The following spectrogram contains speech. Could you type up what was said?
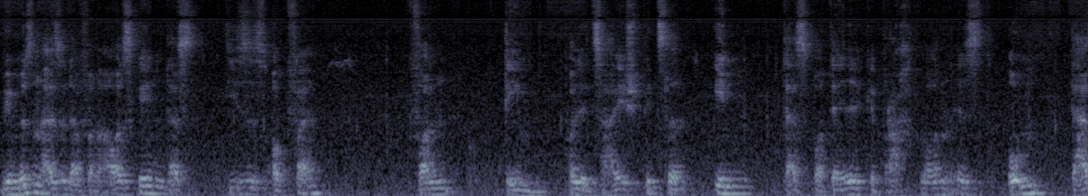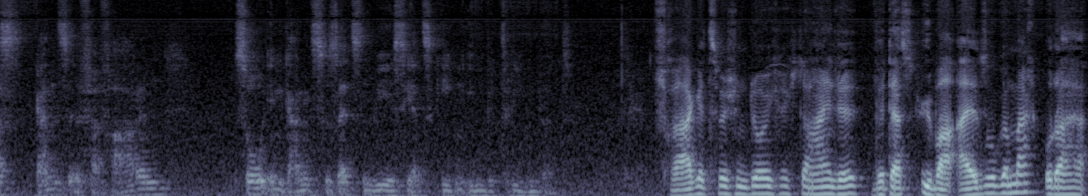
Wir müssen also davon ausgehen, dass dieses Opfer von dem Polizeispitzel in das Bordell gebracht worden ist, um das ganze Verfahren so in Gang zu setzen, wie es jetzt gegen ihn betrieben wird. Frage zwischendurch, Richter Heindl. Wird das überall so gemacht oder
